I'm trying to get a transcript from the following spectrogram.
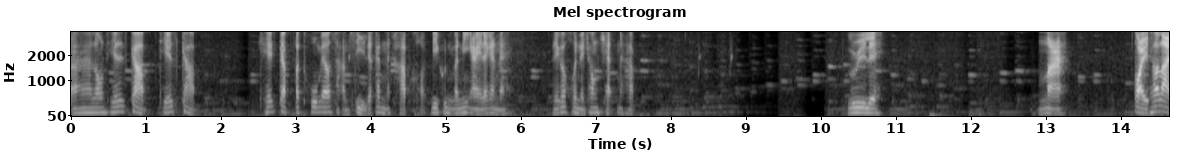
อ่าลองเทสกับเทสกับเทสกับปลาทูแมว 3 4 แล้วกันนะครับ ขอดีคุณบันนี่ไอแล้วกันนะ อันนี้ก็คนในช่องแชทนะครับ ลุยเลย มา ต่อยเท่าไหร่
